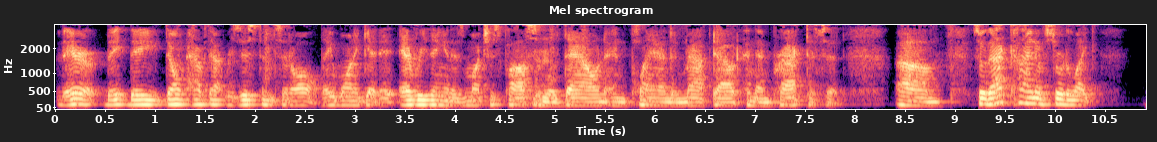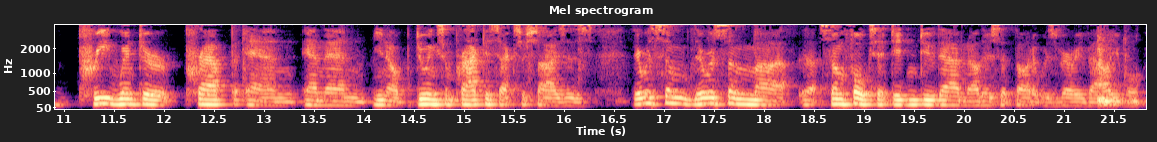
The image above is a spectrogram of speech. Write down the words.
there, they, they don't have that resistance at all. They want to get everything and as much as possible mm-hmm. down and planned and mapped out and then practice it. Um, so that kind of sort of like pre-winter prep and, and then, you know, doing some practice exercises, there was some there was some uh, uh, some folks that didn't do that and others that thought it was very valuable.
